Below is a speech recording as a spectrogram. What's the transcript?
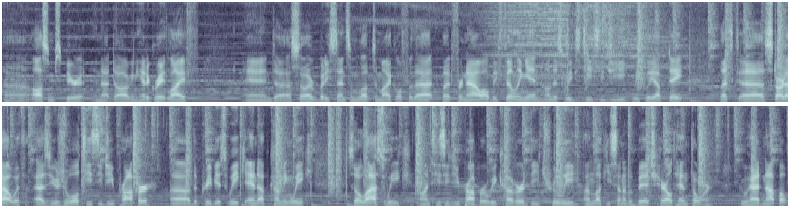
uh, awesome spirit in that dog, and he had a great life. And uh, so everybody send some love to Michael for that. But for now, I'll be filling in on this week's TCG weekly update. Let's uh, start out with, as usual, TCG proper, uh, the previous week and upcoming week. So last week on TCG proper, we covered the truly unlucky son of a bitch, Harold Henthorn, who had not but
